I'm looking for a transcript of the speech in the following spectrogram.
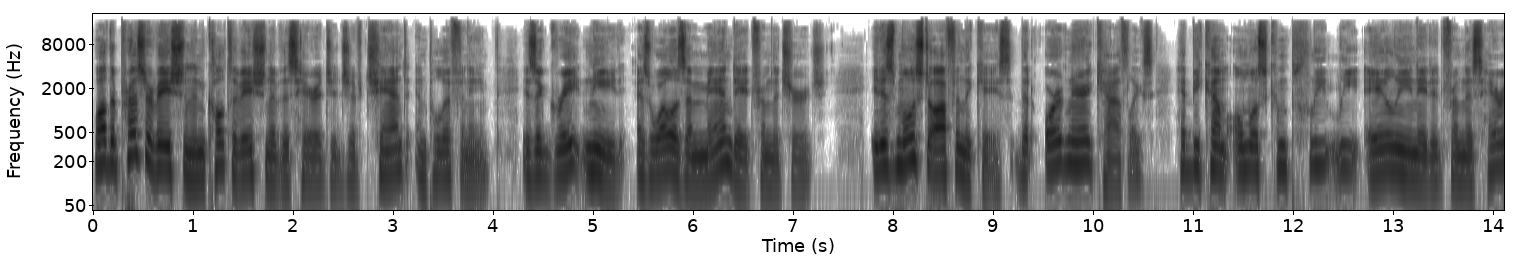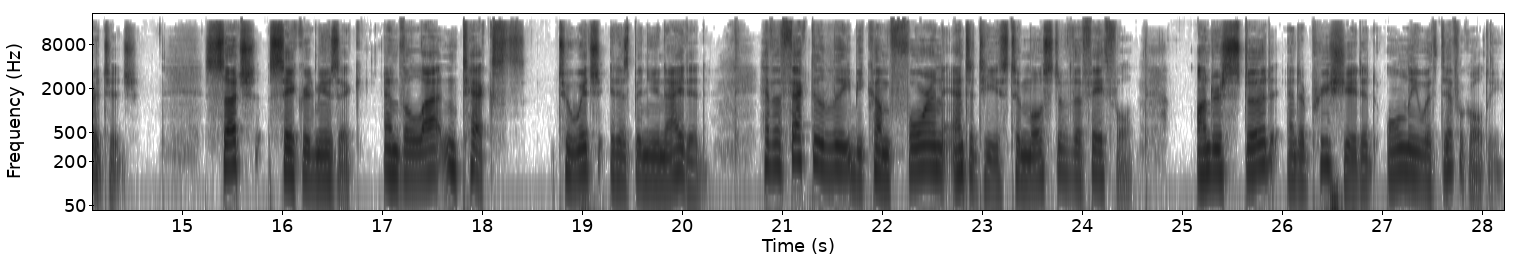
While the preservation and cultivation of this heritage of chant and polyphony is a great need as well as a mandate from the Church, it is most often the case that ordinary Catholics have become almost completely alienated from this heritage. Such sacred music and the Latin texts to which it has been united have effectively become foreign entities to most of the faithful, understood and appreciated only with difficulty.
